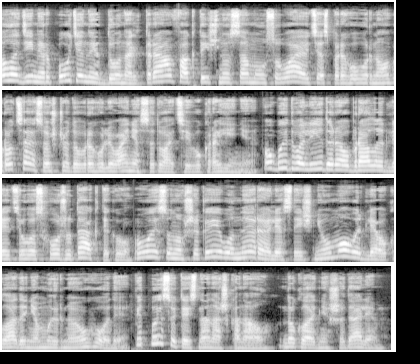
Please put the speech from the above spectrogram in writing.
Владімір Путін і Дональд Трамп фактично самоусуваються з переговорного процесу щодо врегулювання ситуації в Україні. Обидва лідери обрали для цього схожу тактику, висунувши Києву нереалістичні умови для укладення мирної угоди. Підписуйтесь на наш канал. Докладніше далі.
